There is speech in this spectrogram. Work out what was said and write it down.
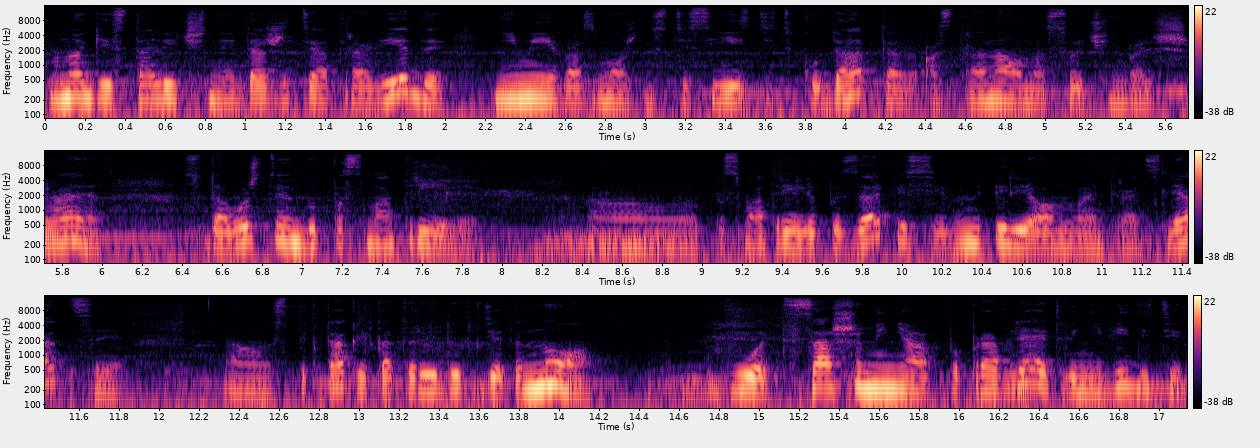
многие столичные, даже театроведы, не имея возможности съездить куда-то, а страна у нас очень большая, с удовольствием бы посмотрели. А, посмотрели бы записи ну, или онлайн-трансляции а, спектакли, которые идут где-то. Но вот, Саша меня поправляет, вы не видите,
